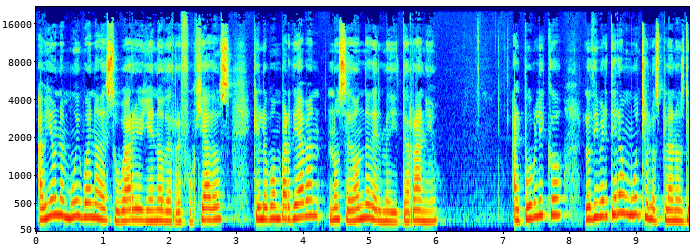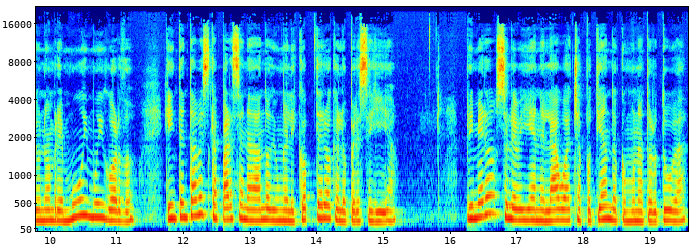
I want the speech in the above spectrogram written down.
Había una muy buena de su barrio lleno de refugiados que lo bombardeaban no sé dónde del Mediterráneo. Al público lo divirtieron mucho los planos de un hombre muy muy gordo que intentaba escaparse nadando de un helicóptero que lo perseguía. Primero se le veía en el agua chapoteando como una tortuga,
